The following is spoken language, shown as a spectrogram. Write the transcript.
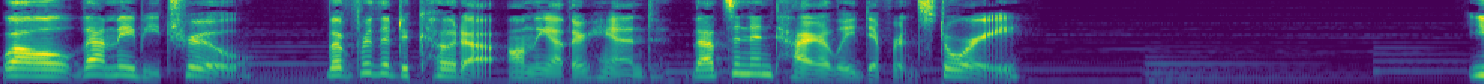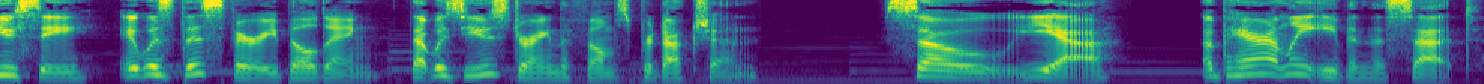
Well, that may be true, but for the Dakota, on the other hand, that's an entirely different story. You see, it was this very building that was used during the film's production. So, yeah, apparently even the set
